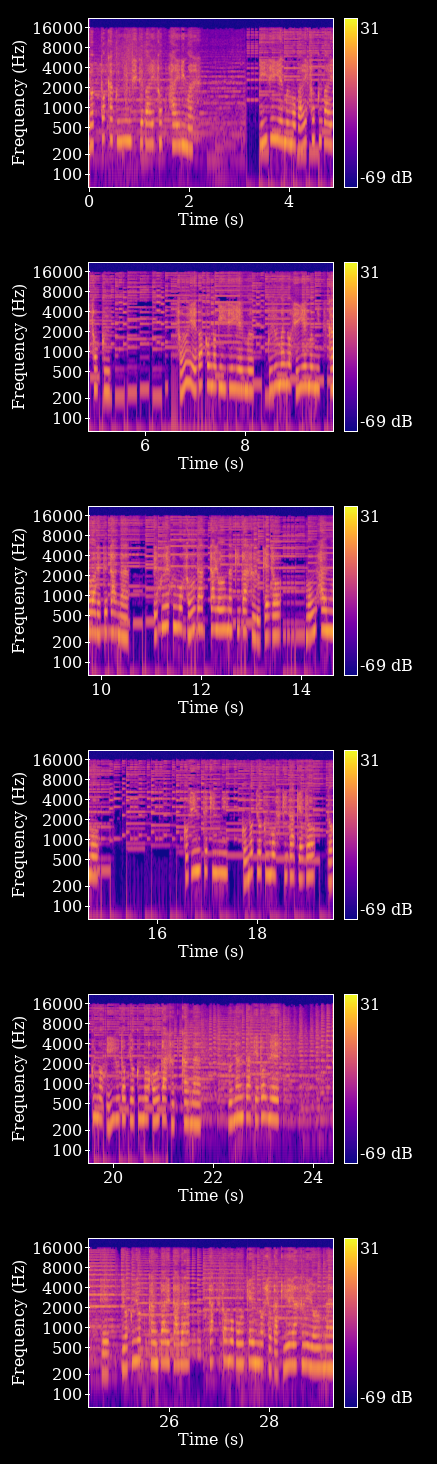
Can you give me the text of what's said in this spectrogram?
ちょっと確認して倍速入ります。BGM も倍速倍速。そういえばこの BGM、車の CM に使われてたな。FF もそうだったような気がするけど、モンハンも。個人的に、この曲も好きだけど、6のフィールド曲の方が好きかな。無難だけどね。って、よくよく考えたら、二つとも冒険の書が消えやすいような。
